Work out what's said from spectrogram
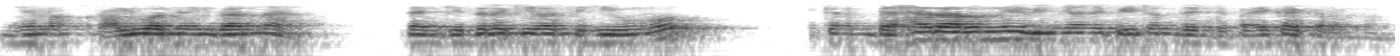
මෙහෙම රළු වශයෙන් ගන්න දැන් gedara කියලා සිහි වුණොත් ඒ කියන්නේ බහැර අරන්නේ විඥානේ පිටන් දෙන්න එපා ඒකයි කරන්න ඕනේ.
